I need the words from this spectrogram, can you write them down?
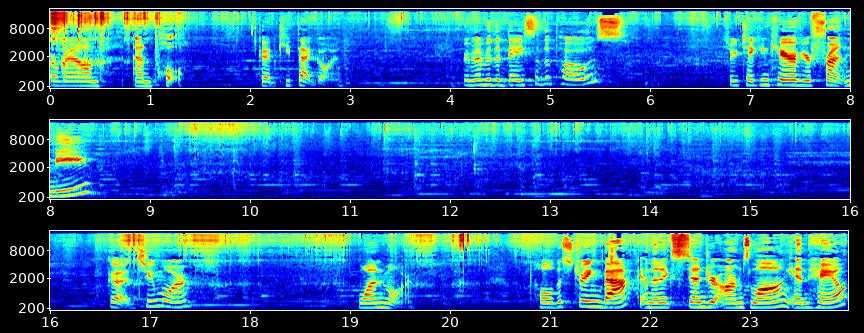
around, and pull. Good. Keep that going. Remember the base of the pose. So you're taking care of your front knee. Good. Two more. One more. Pull the string back and then extend your arms long. Inhale.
